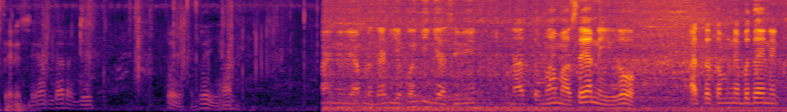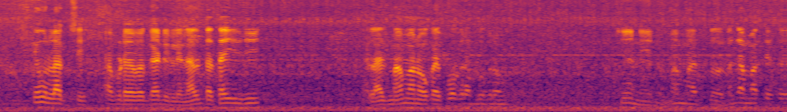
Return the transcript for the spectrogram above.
ત્યારે સેમ તારા તો જોઈએ હાલ ફાઇનલી આપણે ગાડીએ પહોંચી ગયા છીએ અને આજ તો મામા છે નહીં જો આજ તો તમને બધાને કેવું લાગશે આપણે હવે ગાડી લઈને હાલતા થઈએ છીએ એટલે આજ મામાનો કાંઈ પ્રોગ્રામ પ્રોગ્રામ છે નહીં એટલે મામા તો રજા માથે છે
